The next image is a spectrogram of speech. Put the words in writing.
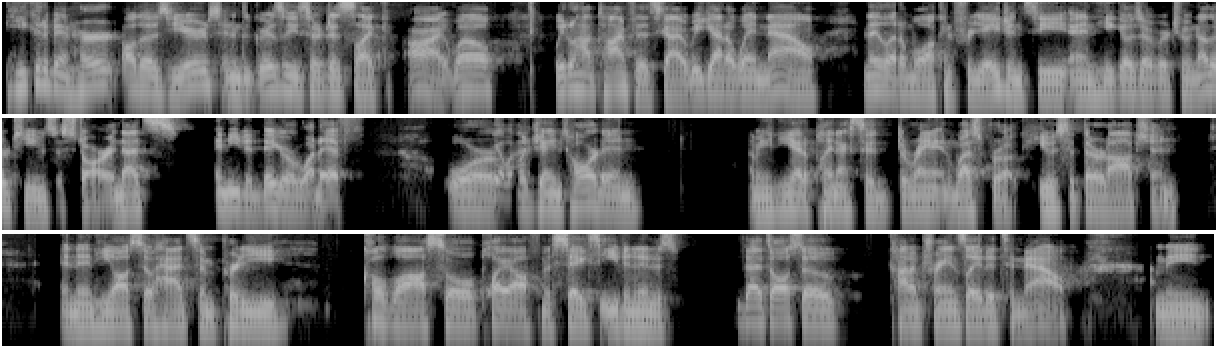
he could have been hurt all those years, and the Grizzlies are just like, all right, well, we don't have time for this guy. We got to win now. And they let him walk in free agency, and he goes over to another team's star, and that's an even bigger what if. Or yeah, well, with James Harden, I mean, he had to play next to Durant and Westbrook. He was the third option, and then he also had some pretty colossal playoff mistakes, even in his. That's also kind of translated to now. I mean,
